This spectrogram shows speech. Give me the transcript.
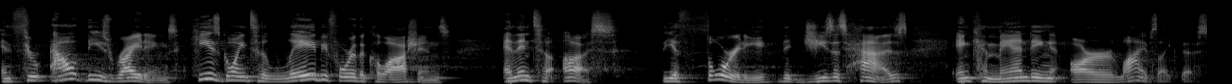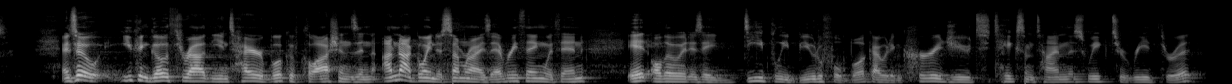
And throughout these writings, he is going to lay before the Colossians and then to us the authority that Jesus has in commanding our lives like this. And so you can go throughout the entire book of Colossians, and I'm not going to summarize everything within It, although it is a deeply beautiful book, I would encourage you to take some time this week to read through it.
